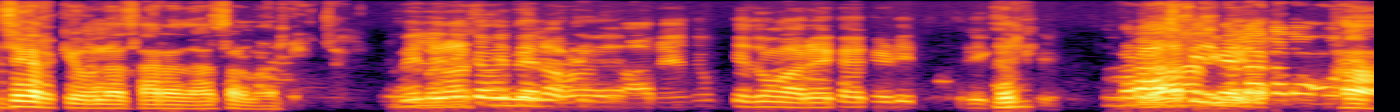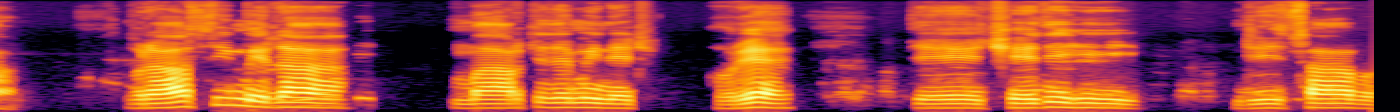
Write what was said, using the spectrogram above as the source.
ਇਸੇ ਕਰਕੇ ਉਹਨਾਂ ਸਾਰਿਆਂ ਦਾ ਸਨਮਾਨ ਕੀਤਾ ਮੇਲੇ ਦੀ ਕਮੀ ਮੇਲਾ ਹੁਣ ਆ ਰਿਹਾ ਤੇ ਕਦੋਂ ਆ ਰਿਹਾ ਕਿਹੜੀ ਤਰੀਕ। ਤੇ ਵਿਰਾਸਤੀ ਮੇਲਾ ਕਦੋਂ ਹੋ ਰਿਹਾ ਹਾਂ। ਵਿਰਾਸਤੀ ਮੇਲਾ ਮਾਰਚ ਦੇ ਮਹੀਨੇ 'ਚ ਹੋ ਰਿਹਾ ਹੈ ਤੇ ਛੇਤੀ ਹੀ ਜੀ ਸਾਹਿਬ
